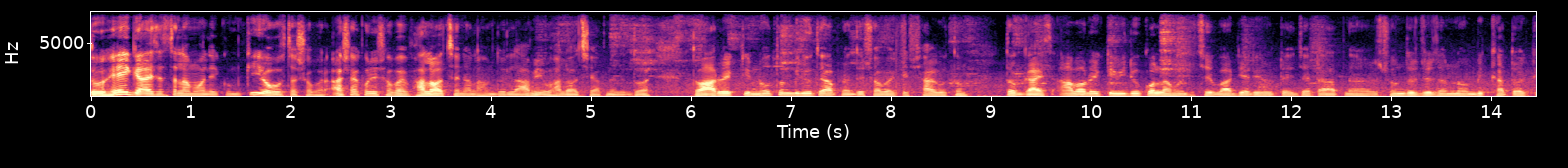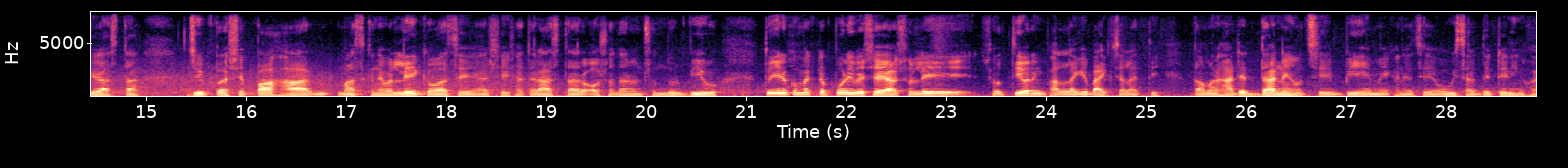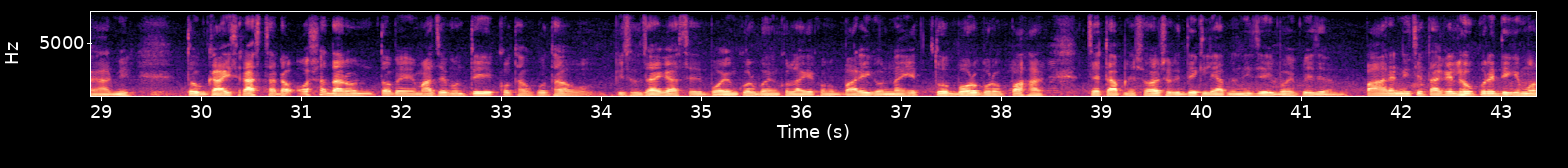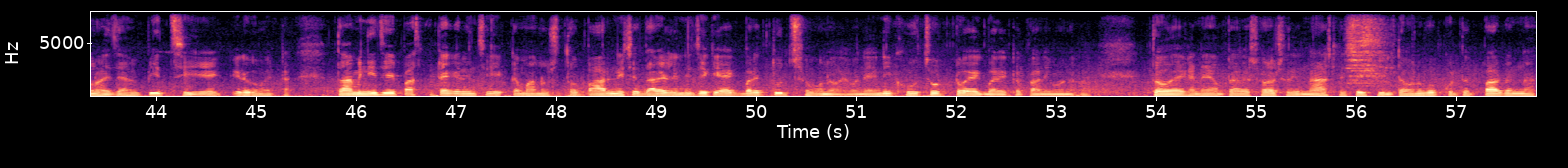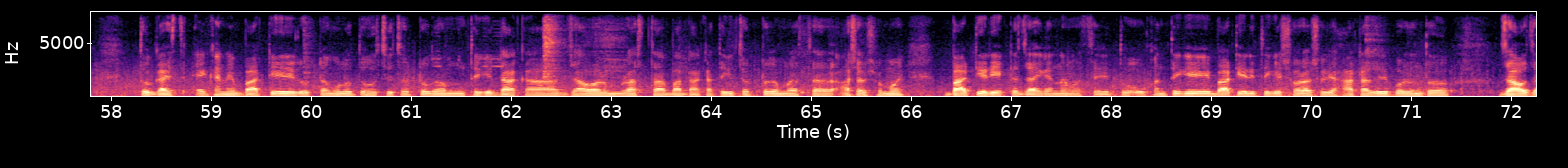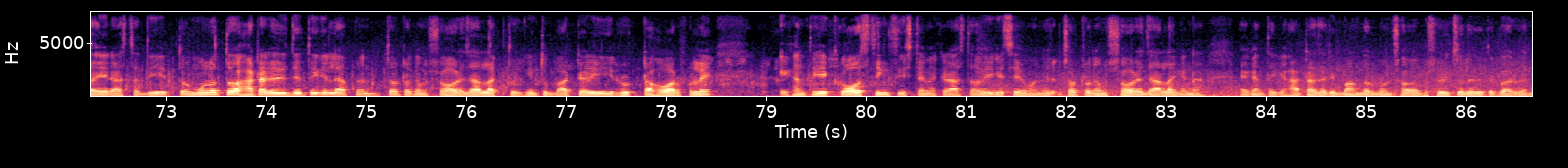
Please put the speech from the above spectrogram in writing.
তো hey guys আসসালামু আলাইকুম। কী অবস্থা সবার? আশা করি সবাই ভালো আছেন, আলহামদুলিল্লাহ আমিও ভালো আছি আপনাদের দোয়া তো আরও একটি নতুন ভিডিওতে আপনাদের সবাইকে স্বাগতম। তো গাইস আবারও একটি ভিডিও করলাম হচ্ছে বাডিয়ারি রুটে যেটা আপনার সৌন্দর্যের জন্য বিখ্যাত একটি রাস্তা। যে পাশে পাহাড়, মাঝখানে আবার লেকও আছে, আর সেই সাথে রাস্তার অসাধারণ সুন্দর ভিউ তো এরকম একটা পরিবেশে আসলে সত্যি অনেক ভালো লাগে বাইক চালাতে। তো আমার হাটের ডানে হচ্ছে বিএম এখানে হচ্ছে অফিসারদের ট্রেনিং হয় আর্মির তো গাইস রাস্তাটা অসাধারণ, তবে মাঝে মধ্যে কোথাও কোথাও কিছু জায়গা আছে, ভয়ঙ্কর ভয়ঙ্কর লাগে, কোনো বাড়িঘর নাই, এত বড় বড় পাহাড়, যেটা আপনি সরাসরি দেখলে আপনি নিজেই ভয় পেয়ে যাবেন। পাহাড়ের নিচে তাকালে উপরের দিকে মনে হয় যে আমি পিচ্ছি এরকম একটা। তো আমি নিজেই পাসপোর্ট একের ইঞ্চি একটা মানুষ, তো পাহাড় নিচে দাঁড়ালে নিজেকে একবারে তুচ্ছ মনে হয় মানে নিখু ছোট্ট একবার একটা প্রাণী মনে হয়। তো এখানে আপনারা সরাসরি না আসলে সেই ফিলটা অনুভব করতে পারবেন না। তো গাইস এখানে বাটিয়ারি রোডটা মূলত হচ্ছে চট্টগ্রাম থেকে ঢাকা যাওয়ার রাস্তা বা ঢাকা থেকে চট্টগ্রাম রাস্তা আসার সময় বাটিয়ারি একটা জায়গার নাম আছে। তো ওখান থেকে বাটিয়ারি থেকে সরাসরি হাটাজারি পর্যন্ত যাওয়া যায় এই রাস্তা দিয়ে। তো মূলত হাটাজারি যেতে গেলে আপনার চট্টগ্রাম শহরে যা লাগতো, কিন্তু বাটিয়ারি রুটটা হওয়ার ফলে এখান থেকে ক্রসিং সিস্টেম একটা রাস্তা হয়ে গেছে মানে চট্টগ্রাম শহরে, যা লাগে না, এখান থেকে হাটহাজারি, বান্দরবন সরাসরি চলে যেতে পারবেন।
